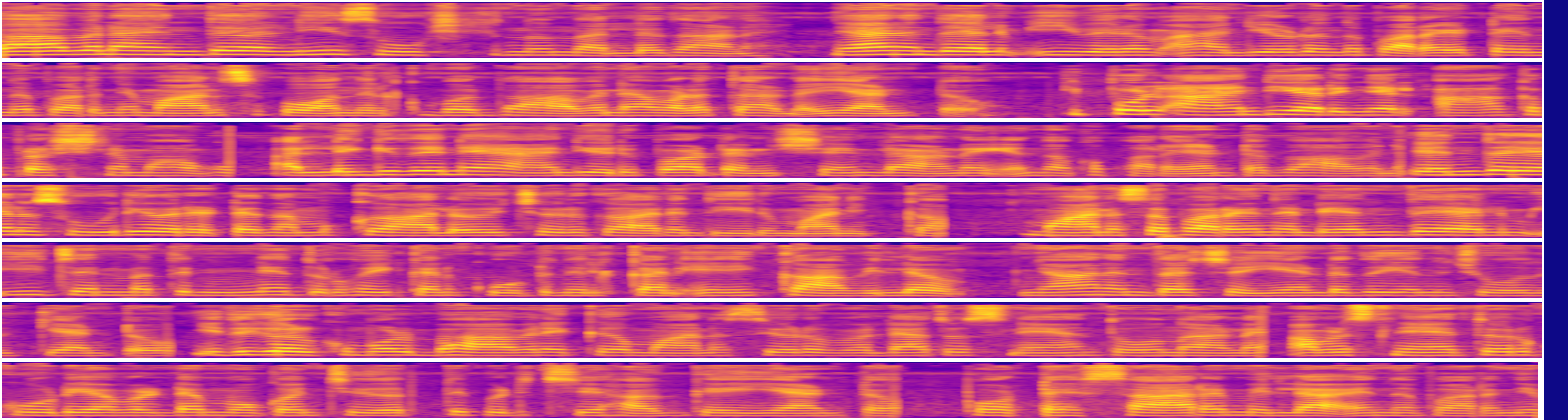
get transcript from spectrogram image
ഭാവന എന്തായാലും നീ സൂക്ഷിക്കുന്നത് നല്ലതാണ്. ഞാൻ എന്തായാലും ഈ വിവരം ആന്റിയോടൊന്ന് പറയട്ടെ എന്ന് പറഞ്ഞ് മനസ്സ് പോകാൻ നിൽക്കുമ്പോൾ ഭാവന അവളെ തടയാണ് കേട്ടോ ഇപ്പോൾ ആന്റി അറിഞ്ഞാൽ ആകെ പ്രശ്നമാകും. അല്ലെങ്കിൽ തന്നെ ആന്റി ഒരുപാട് ടെൻഷനിലാണ് എന്നൊക്കെ പറയട്ടെ ഭാവന. എന്തായാലും സൂര്യ വരട്ടെ നമുക്ക് ആലോചിച്ച ഒരു കാര്യം തീരുമാനിക്കാം. മാനസ പറയുന്നുണ്ട് എന്തായാലും ഈ ജന്മത്തിൽ എന്നെ ദ്രോഹിക്കാൻ കൂട്ടു നിൽക്കാൻ എനിക്കാവില്ല. ഞാൻ എന്താ ചെയ്യേണ്ടത് എന്ന് ചോദിക്കാൻ കേട്ടോ ഇത് കേൾക്കുമ്പോൾ ഭാവനയ്ക്ക് മാനസയോട് വല്ലാത്ത സ്നേഹം തോന്നുകയാണ് അവൾ സ്നേഹത്തോടു കൂടി അവളുടെ മുഖം ചേർത്ത് പിടിച്ച് ഹഗ് ചെയ്യാൻ കേട്ടോ പോട്ടെ സാരമില്ല എന്ന് പറഞ്ഞ്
